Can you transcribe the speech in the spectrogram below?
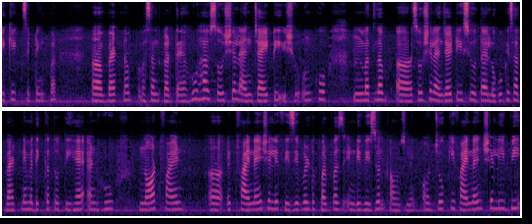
एक एक सिटिंग पर बैठना पसंद करते हैं। Who have social anxiety issue उनको मतलब सोशल एनजाइटी इशू होता है। लोगों के साथ बैठने में दिक्कत होती है and who not find it financially feasible to purpose individual counselling और जो कि फाइनेंशियली भी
